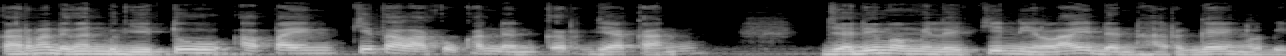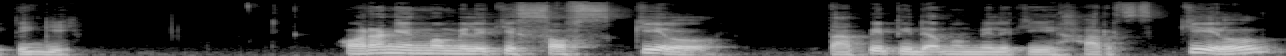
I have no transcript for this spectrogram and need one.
Karena dengan begitu, apa yang kita lakukan dan kerjakan jadi memiliki nilai dan harga yang lebih tinggi. Orang yang memiliki soft skill tapi tidak memiliki hard skill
